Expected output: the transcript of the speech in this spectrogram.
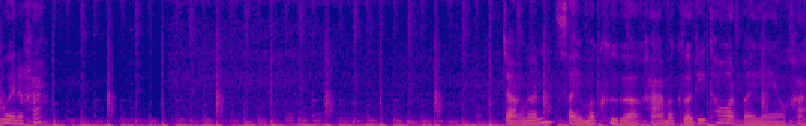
ด้วยนะคะ จากนั้นใส่มะเขือค่ะมะเขือที่ทอดไว้แล้วค่ะ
